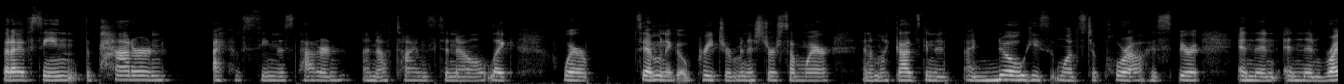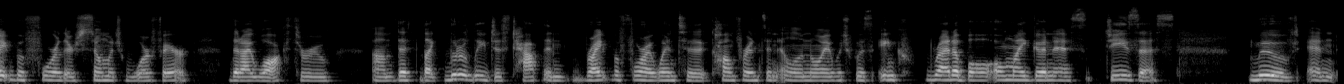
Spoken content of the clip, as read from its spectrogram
but I've seen the pattern. I have seen this pattern enough times to know, like, where say I'm going to go preach or minister somewhere and I'm like God's going to I know he wants to pour out his spirit. And then and then right before there's so much warfare that I walk through um, that like literally just happened right before I went to conference in Illinois which was incredible. Oh my goodness. Jesus moved and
